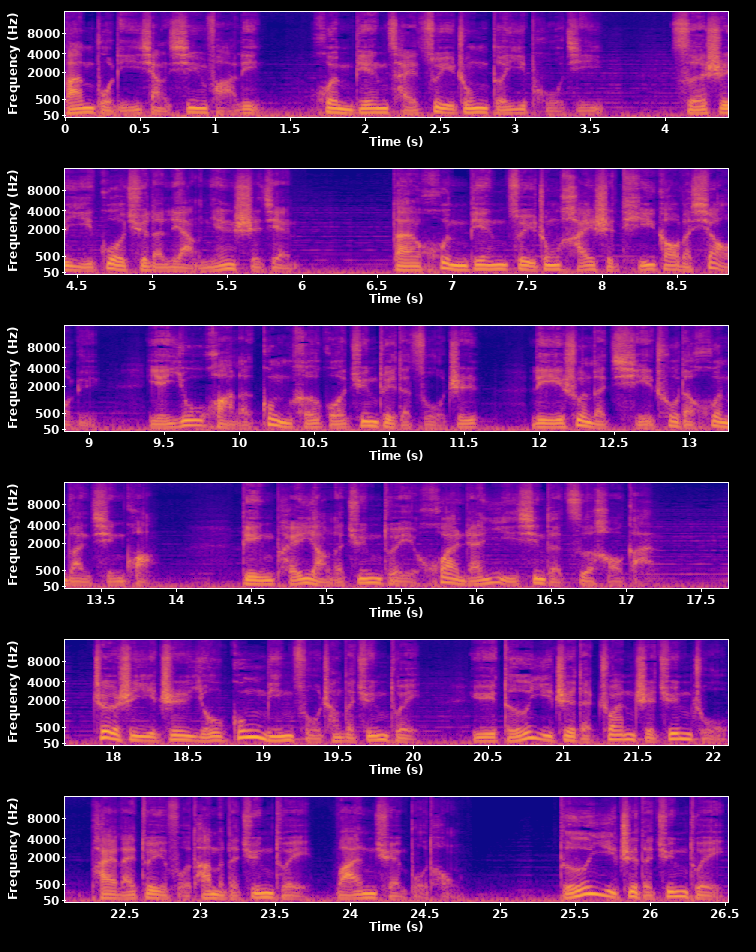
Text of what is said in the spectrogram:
颁布了一项新法令，混编才最终得以普及。此时已过去了两年时间，但混编最终还是提高了效率，也优化了共和国军队的组织，理顺了起初的混乱情况。并培养了军队焕然一新的自豪感。这是一支由公民组成的军队，与德意志的专制君主派来对付他们的军队完全不同。德意志的军队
